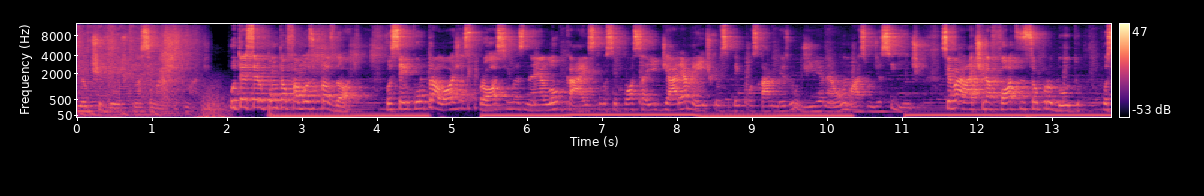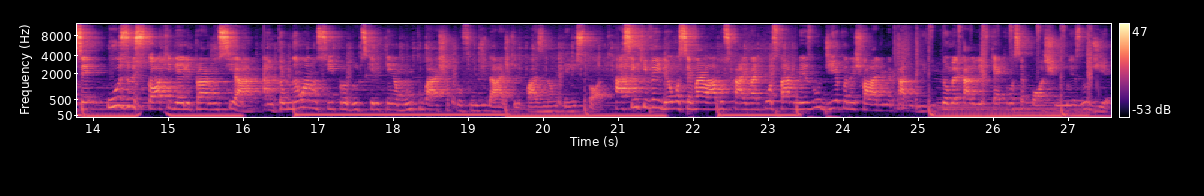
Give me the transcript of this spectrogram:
e eu te vejo na Semana Checkmate. O terceiro ponto é o famoso cross-dock. Você encontra lojas próximas, né, locais que você possa ir diariamente, porque você tem que postar no mesmo dia, né, ou no máximo no dia seguinte. Você vai lá, tira fotos do seu produto, você usa o estoque dele para anunciar. Então não anuncie produtos que ele tenha muito baixa profundidade, que ele quase não tem estoque. Assim que vendeu, você vai lá buscar e vai postar no mesmo dia quando a gente falar de Mercado Livre, porque o Mercado Livre quer que você poste no mesmo dia.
